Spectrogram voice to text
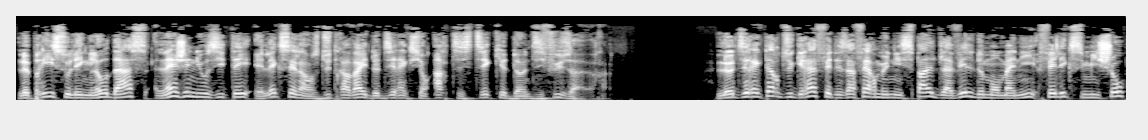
Le prix souligne l'audace, l'ingéniosité et l'excellence du travail de direction artistique d'un diffuseur. Le directeur du greffe et des affaires municipales de la ville de Montmagny, Félix Michaud,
